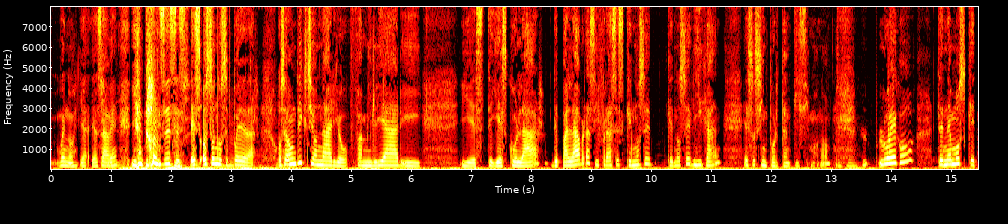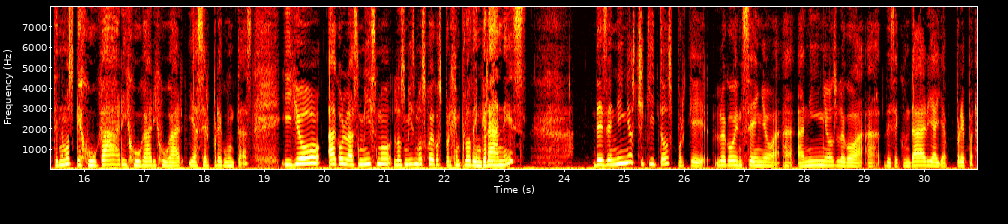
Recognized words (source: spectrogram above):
bueno, ya, ya saben. Y entonces es- eso, eso no se puede dar. O sea, un diccionario familiar y, y este y escolar de palabras y frases que no se que no se digan, eso es importantísimo, ¿no? Luego tenemos que tenemos que jugar y jugar y jugar y hacer preguntas y yo hago las mismo, los mismos juegos, por ejemplo, de engranes desde niños chiquitos, porque luego enseño a, a- a niños, luego a, a- de secundaria y a prepa,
